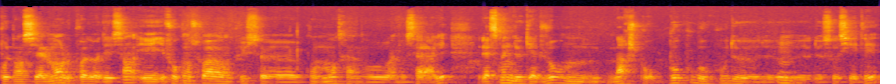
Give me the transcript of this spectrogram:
Potentiellement, le poids doit descendre et il faut qu'on soit en plus, euh, qu'on le montre à nos, à nos salariés. La semaine de 4 jours marche pour beaucoup, beaucoup de, de- de sociétés.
